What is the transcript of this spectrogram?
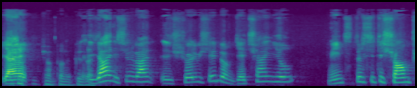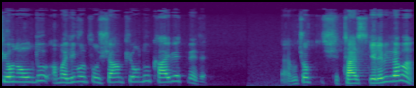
Yani, şampiyonluk güzel. Yani şimdi ben e, şöyle bir şey diyorum. Geçen yıl Manchester City şampiyon oldu ama Liverpool şampiyonluğu kaybetmedi. Yani bu çok ters gelebilir ama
